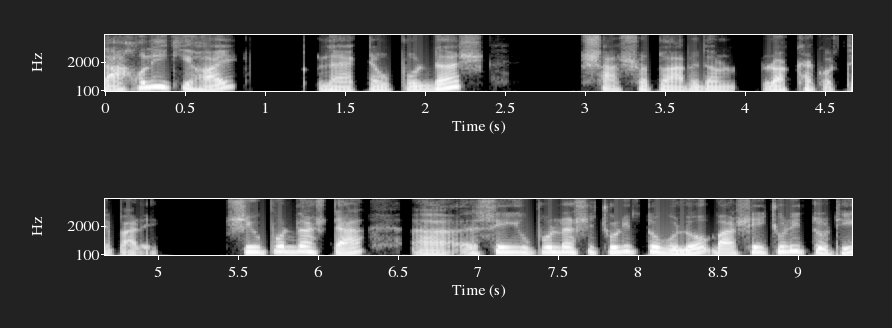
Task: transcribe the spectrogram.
তাহলেই কি হয়? না, একটা উপন্যাস শাশ্বত আবেদন রক্ষা করতে পারে। সেই উপন্যাসটা সেই উপন্যাসের চরিত্রগুলো বা সেই চরিত্রটি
